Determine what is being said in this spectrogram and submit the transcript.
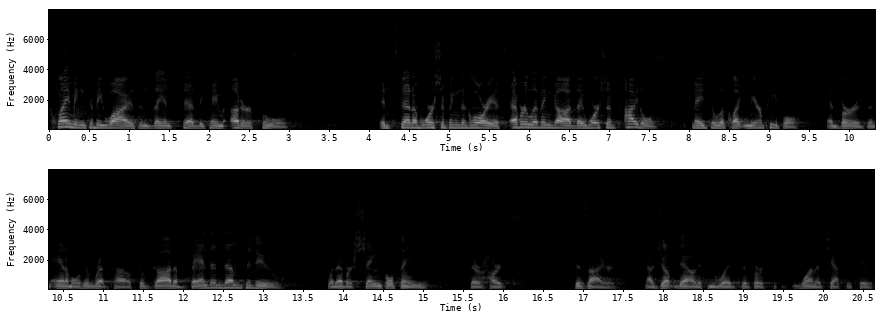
claiming to be wise, and they instead became utter fools. Instead of worshiping the glorious, ever living God, they worshiped idols made to look like mere people and birds and animals and reptiles. So God abandoned them to do whatever shameful things their hearts desired. Now, jump down, if you would, to verse 1 of chapter 2.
